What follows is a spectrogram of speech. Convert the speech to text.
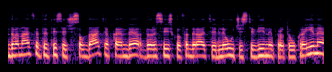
12 тисяч солдатів КНДР до Російської Федерації для участі війни проти України,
